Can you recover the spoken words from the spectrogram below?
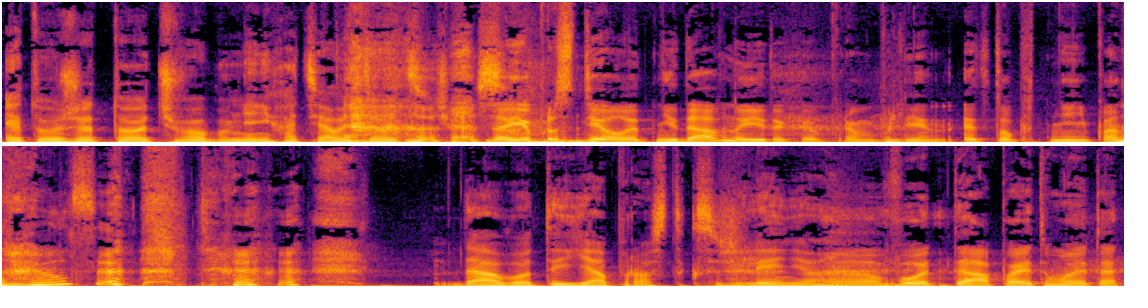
А, это уже то, чего бы мне не хотелось делать сейчас. Да, я просто делала это недавно и такая прям, блин, этот опыт мне не понравился. Да, вот и я просто, к сожалению. А, вот, да, поэтому это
